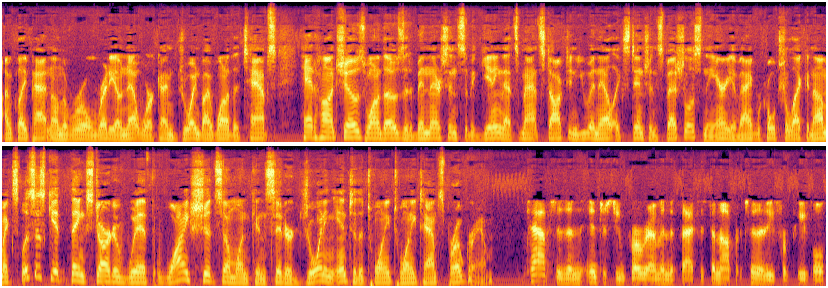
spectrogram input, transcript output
I'm Clay Patton on the Rural Radio Network. I'm joined by one of the TAPS head honchos, one of those that have been there since the beginning. That's Matt Stockton, UNL Extension Specialist in the area of agricultural economics. Let's just get things started with why should someone consider joining into the 2020 TAPS program? TAPS is an interesting program in the fact it's an opportunity for people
